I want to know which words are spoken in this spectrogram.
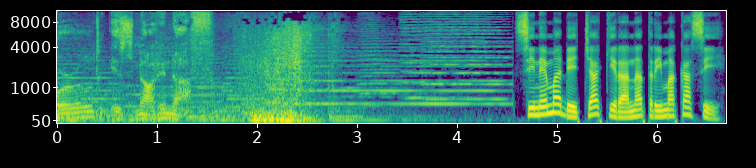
world is not enough. Sinema Decha Kirana terima kasih.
